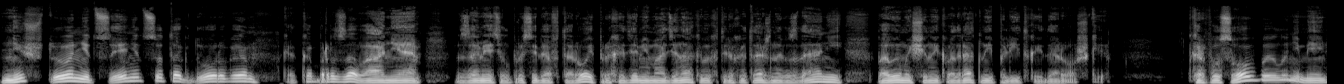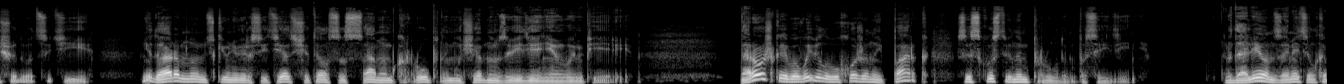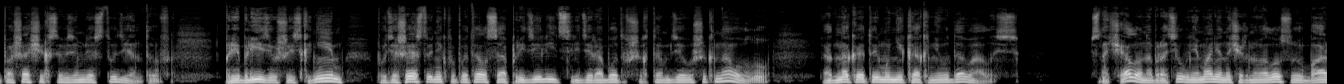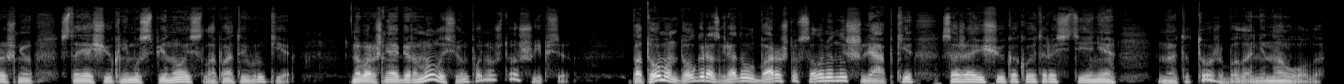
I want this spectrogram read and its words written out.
Ничто не ценится так дорого, как образование, заметил про себя второй, проходя мимо одинаковых трехэтажных зданий по вымощенной квадратной плиткой дорожке. Корпусов было не меньше двадцати. Недаром Нунский университет считался самым крупным учебным заведением в империи. Дорожка его вывела в ухоженный парк с искусственным прудом посредине. Вдали он заметил копошащихся в земле студентов. Приблизившись к ним, путешественник попытался определить среди работавших там девушек Наулу, однако это ему никак не удавалось. Сначала он обратил внимание на черноволосую барышню, стоящую к нему спиной с лопатой в руке. Но барышня обернулась, и он понял, что ошибся. Потом он долго разглядывал барышню в соломенной шляпке, сажающую какое-то растение, но это тоже была не Наола.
